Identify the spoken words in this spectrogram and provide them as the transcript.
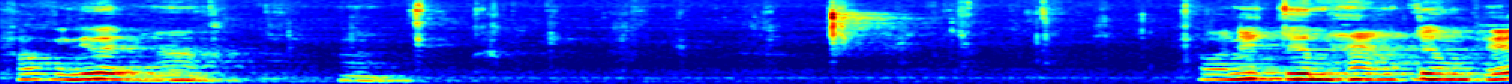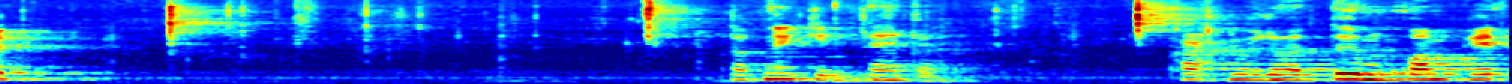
เขาอีกเรื่อยนะอืมตอนนี้เติมแห้งเติมเผ็ดพักนี่กินได้กันพักอยู่ต่ว่าเติมความเผ็ด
